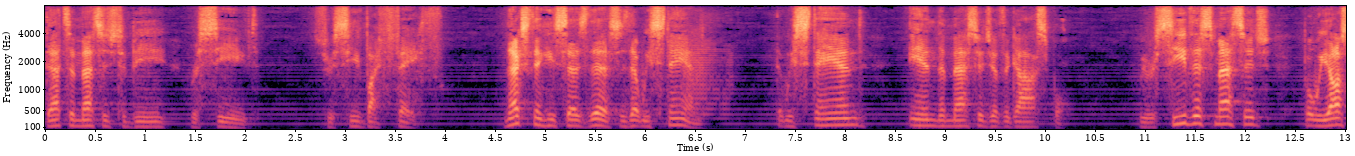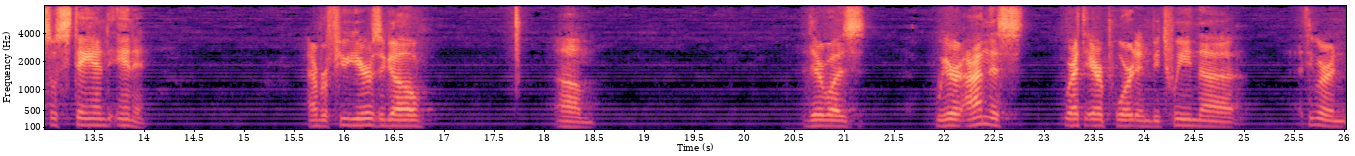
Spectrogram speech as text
That's a message to be received. It's received by faith. Next thing he says this is that we stand. That we stand in the message of the gospel. We receive this message, but we also stand in it. I remember a few years ago, um, there was, we were on this, we're at the airport, and between the, I think we were in,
